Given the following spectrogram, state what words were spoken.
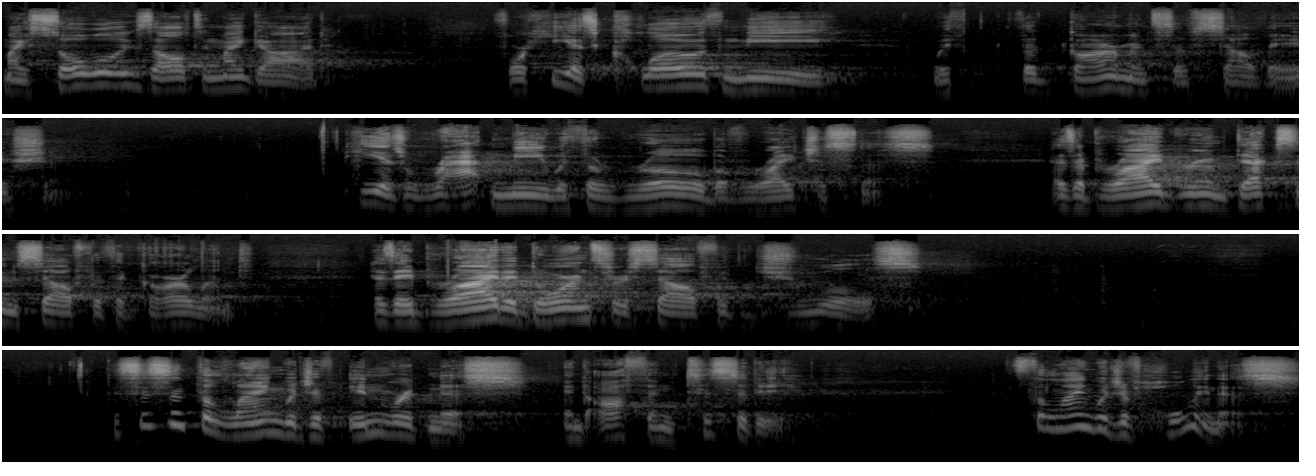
My soul will exult in my God, for he has clothed me with the garments of salvation. He has wrapped me with the robe of righteousness, as a bridegroom decks himself with a garland, as a bride adorns herself with jewels. This isn't the language of inwardness and authenticity, it's the language of holiness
